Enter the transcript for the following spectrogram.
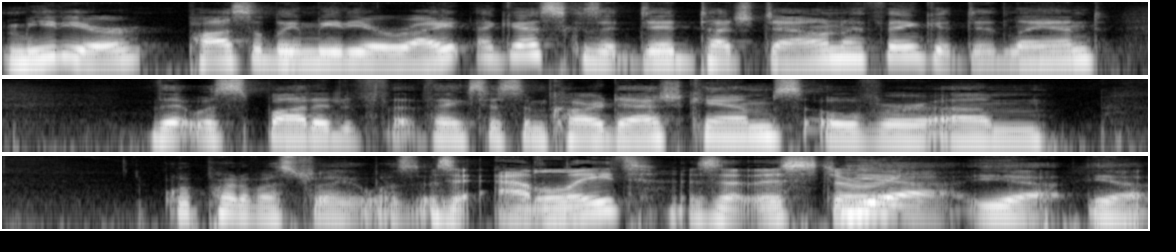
meteor, possibly meteorite, I guess, because it did touch down. I think it did land. That was spotted thanks to some car dash cams over. Um, what part of Australia was it? Is it Adelaide? Is that this story? Yeah, yeah, yeah.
